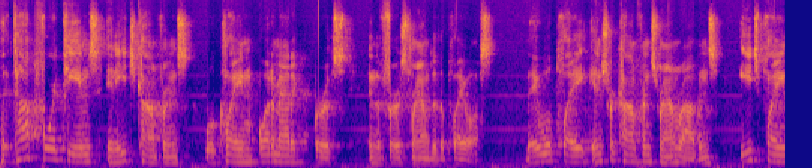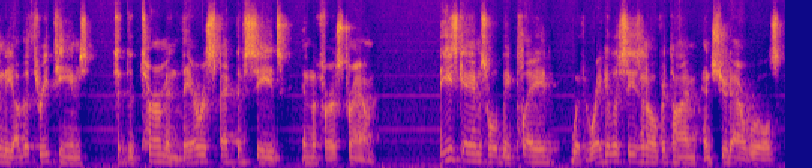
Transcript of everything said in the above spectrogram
The top four teams in each conference will claim automatic berths in the first round of the playoffs. They will play intra conference round robins, each playing the other three teams to determine their respective seeds in the first round. These games will be played with regular season overtime and shootout rules,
